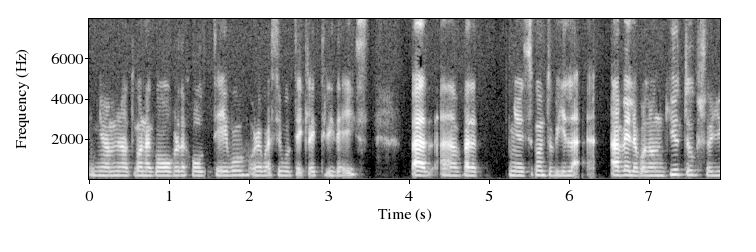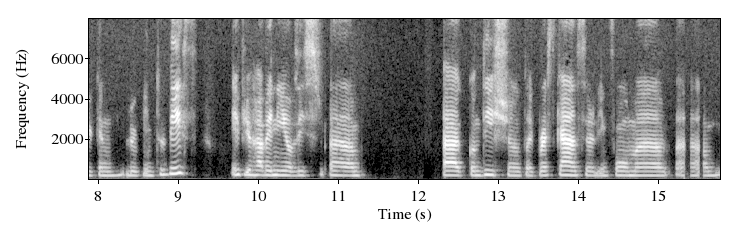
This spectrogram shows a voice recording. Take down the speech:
you know, I'm not going to go over the whole table, or otherwise it will take like three days. But, uh, but you know, it's going to be available on YouTube, so you can look into this. If you have any of these um, uh, conditions like breast cancer, lymphoma, um,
